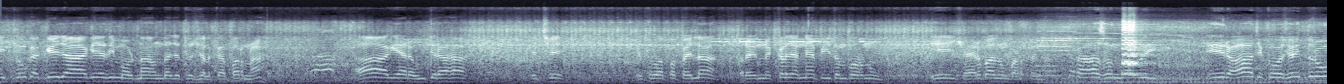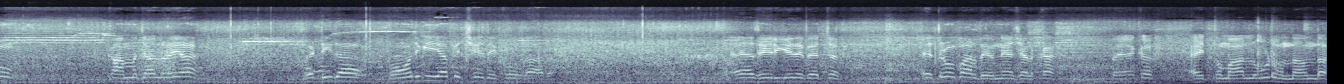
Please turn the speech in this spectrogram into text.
ਇੱਥੋਂ ਕੁ ਅੱਗੇ ਜਾ ਕੇ ਅਸੀਂ ਮੁੜਨਾ ਹੁੰਦਾ ਜਿੱਥੋਂ ਛਿਲਕਾ ਭਰਨਾ। ਆ ਆ ਗਿਆ ਰਊ ਚਰਾਹਾ ਪਿੱਛੇ। ਜਿੱਥੋਂ ਆਪਾਂ ਪਹਿਲਾਂ ਰੇ ਨਿਕਲ ਜਾਂਦੇ ਆ ਪੀਤਮਪੁਰ ਨੂੰ ਇਹ ਸ਼ਹਿਰ ਵੱਲ ਨੂੰ ਵੜ ਪੈਂਦਾ ਰਾਸ ਹੁੰਦਾ ਵੀ ਇਹ ਰਾਹ 'ਚ ਕੁਛ ਇਧਰੋਂ ਕੰਮ ਚੱਲ ਰਿਹਾ। ਗੱਡੀ ਦਾ ਪਹੁੰਚ ਗਈ ਆ ਪਿੱਛੇ, ਦੇਖੋ ਰਾਤ। ਇਸ ਏਰੀਏ ਦੇ ਵਿੱਚ ਇਧਰੋਂ ਭਰਦੇ ਹੁੰਦੇ ਆ ਛਲਕਾ। ਬੈਕ ਇੱਥੋਂ ਮਾਲ ਲੋਡ ਹੁੰਦਾ ਹੁੰਦਾ।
